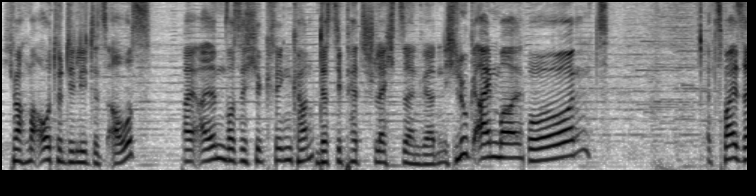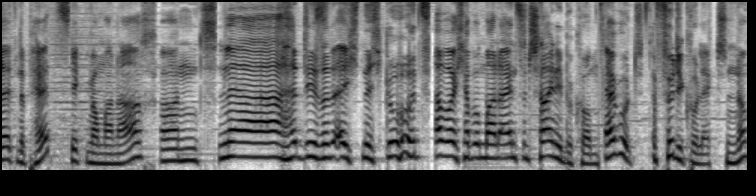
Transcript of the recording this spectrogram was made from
ich mache mal Auto-Delete jetzt aus bei allem, was ich hier kriegen kann, dass die Pets schlecht sein werden. Ich look einmal und zwei seltene Pets. Klicken wir mal nach. Und, na, die sind echt nicht gut. Aber ich habe immer ein einzelnen Shiny bekommen. Ja gut, für die Collection, ne?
